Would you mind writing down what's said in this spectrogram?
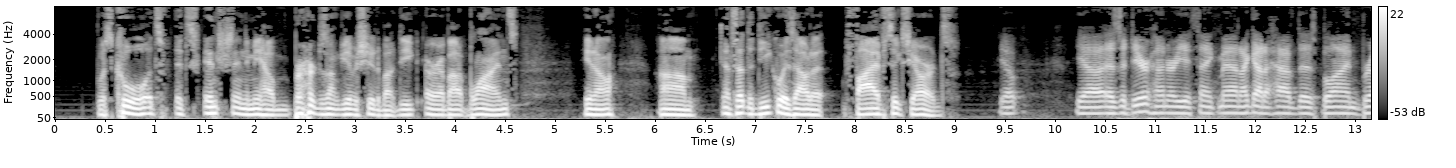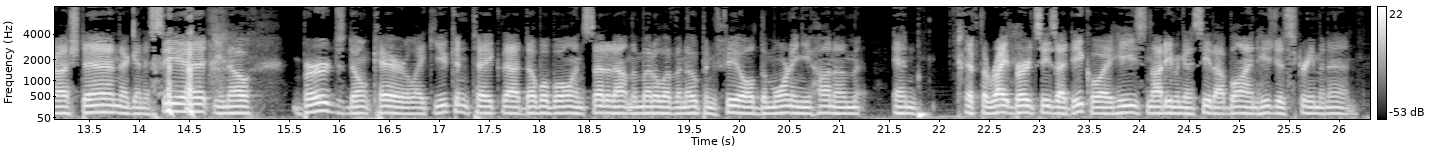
was cool. It's it's interesting to me how birds don't give a shit about de- or about blinds, you know. Um, and set the decoys out at five six yards. Yep. Yeah, as a deer hunter, you think, man, I got to have this blind brushed in. They're going to see it. you know, birds don't care. Like, you can take that double bull and set it out in the middle of an open field the morning you hunt them, and if the right bird sees that decoy, he's not even going to see that blind. He's just screaming in.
